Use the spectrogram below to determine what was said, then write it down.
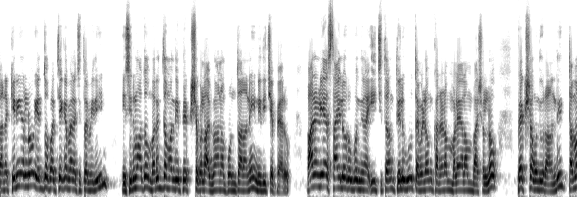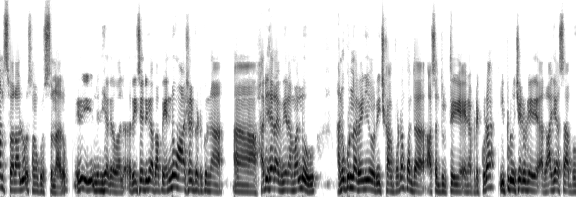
తన కెరియర్లో ఎంతో ప్రత్యేకమైన చిత్రం ఇది. ఈ సినిమాతో మరింత మంది ప్రేక్షకుల అభిమానం పొందుతానని నిధి చెప్పారు. పాన్ ఇండియా స్థాయిలో రూపొందిన ఈ చిత్రం తెలుగు తమిళం కన్నడం మలయాళం భాషల్లో ప్రేక్షకుల ముందుకు రానుంది. తమన్ స్వరాలు సమకూరుస్తున్నారు. ఇది నిధి అగర్వాల్. రీసెంట్గా పాప ఎన్నో ఆశలు పెట్టుకున్న హరిహర వీరమల్లు అనుకున్న రేంజ్లో రీచ్ కాకపోవడం కొంత అసంతృప్తి అయినప్పటికీ కూడా ఇప్పుడు వచ్చేటువంటి రాజా సాబు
